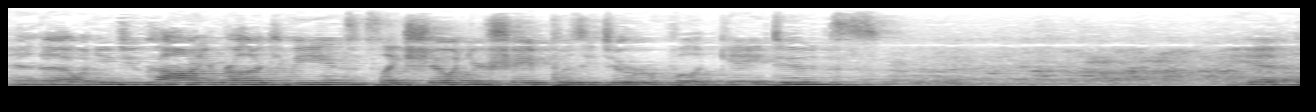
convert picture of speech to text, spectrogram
And uh, when you do comedy for other comedians, it's like showing your shaved pussy to a room full of gay dudes. Yeah.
